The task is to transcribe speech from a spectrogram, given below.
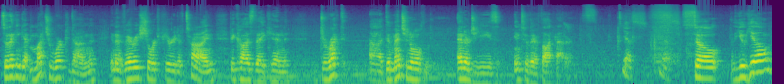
So they can get much work done in a very short period of time because they can direct uh, dimensional energies into their thought patterns. Yes. Yes. So Yahyel,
